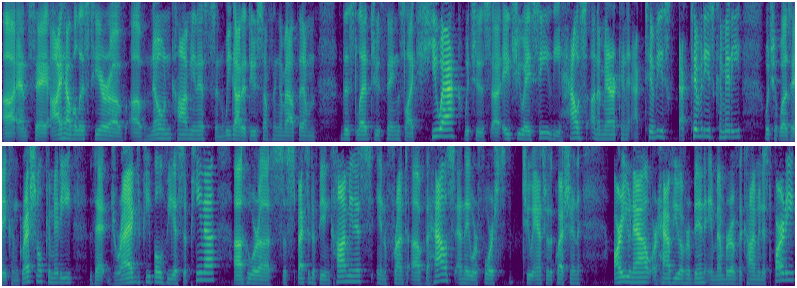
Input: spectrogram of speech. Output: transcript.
uh, and say, I have a list here of, of known communists and we got to do something about them. This led to things like HUAC, which is uh, HUAC, the House Un American Activities, Activities Committee, which was a congressional committee that dragged people via subpoena uh, who were uh, suspected of being communists in front of the House, and they were forced to answer the question are you now or have you ever been a member of the Communist Party?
